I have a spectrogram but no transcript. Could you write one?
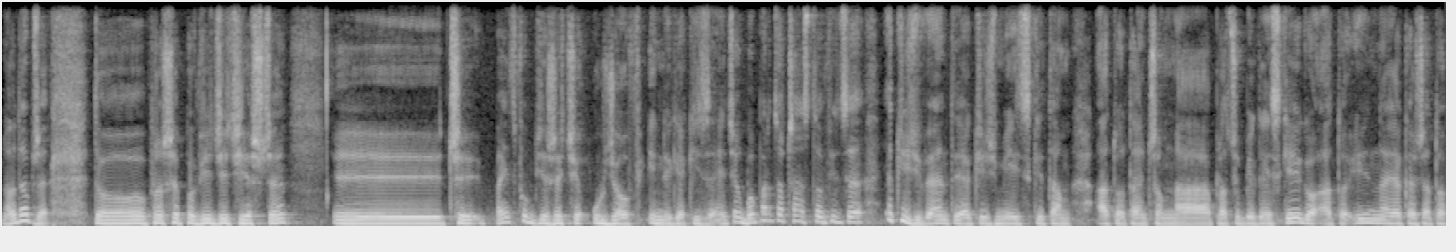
No dobrze, to proszę powiedzieć jeszcze, yy, czy Państwo bierzecie udział w innych jakichś zajęciach? Bo bardzo często widzę jakieś eventy, jakieś miejskie tam, a to tańczą na Placu Biegańskiego, a to inne jakaś, a to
